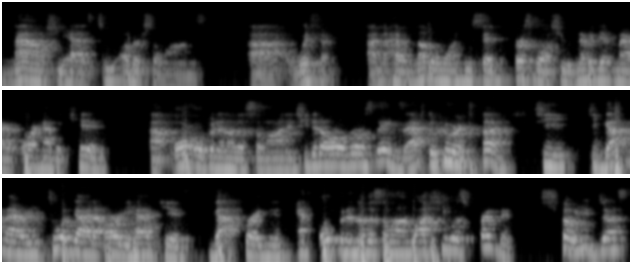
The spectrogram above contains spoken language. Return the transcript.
now she has two other salons uh, with her. I had another one who said, first of all, she would never get married or have a kid uh, or open another salon. And she did all those things after we were done. She she got married to a guy that already had kids, got pregnant, and opened another salon while she was pregnant. So you just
